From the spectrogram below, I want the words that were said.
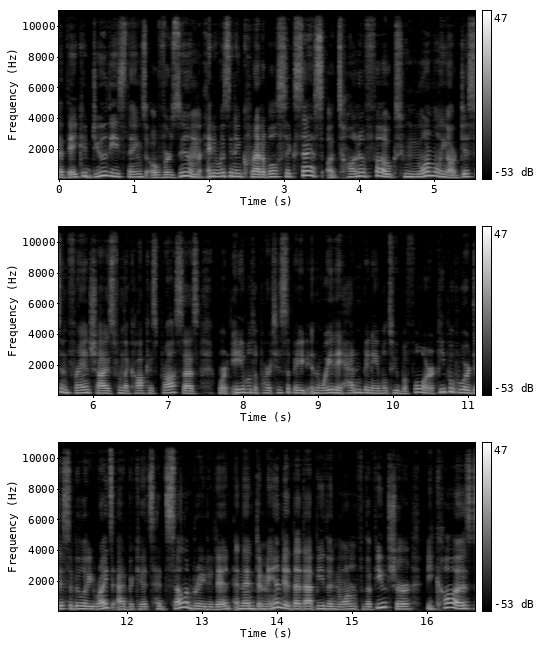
that they could do these things over Zoom. And it was an incredible success. A ton of folks who normally are disenfranchised from the caucus process were able to participate in a way they hadn't been able to before. People who are disability rights advocates had celebrated it and then demanded that that be the norm for the future because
